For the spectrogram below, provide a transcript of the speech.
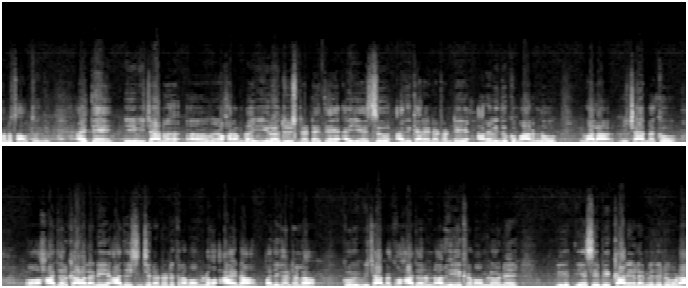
కొనసాగుతుంది. అయితే ఈ విచారణ వ్యవహారంలో ఈరోజు చూసినట్టయితే ఐఏఎస్ అధికారి అయినటువంటి అరవింద్ కుమార్ను ఇవాళ విచారణకు హాజరు కావాలని ఆదేశించినటువంటి క్రమంలో ఆయన పది గంటలకు విచారణకు హాజరున్నారు. ఈ క్రమంలోనే ఏసీబీ కార్యాలయం ఎదుట కూడా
